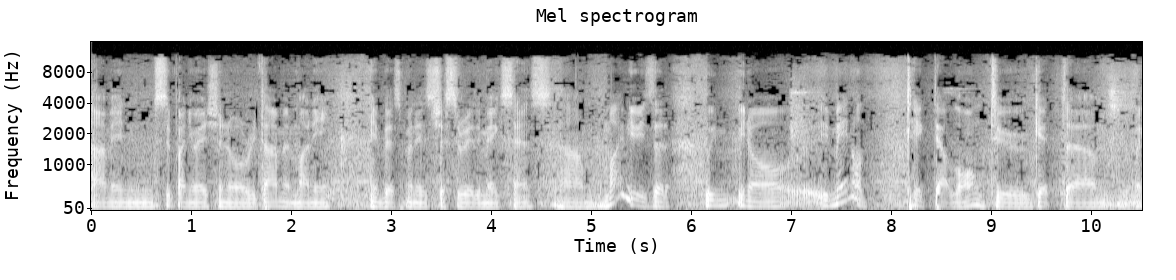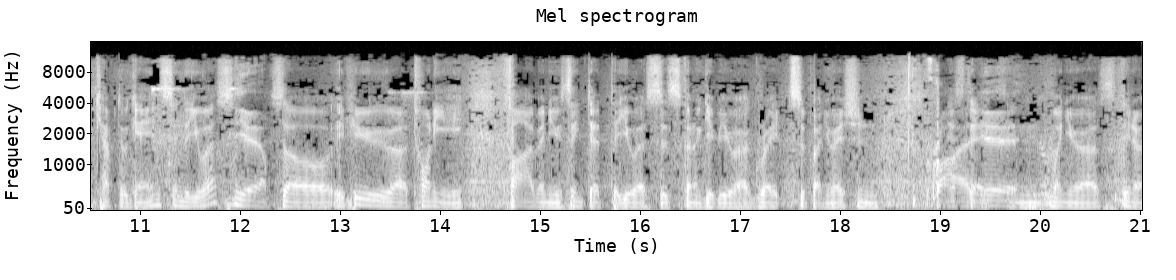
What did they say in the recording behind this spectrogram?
i mean superannuation or retirement money investment is just really makes sense um, my view is that we you know it may not take that long to get um, capital gains in the us Yeah. so if you are 25 and you think that the us is going to give you a great superannuation Right, estate yeah. and when you're you know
